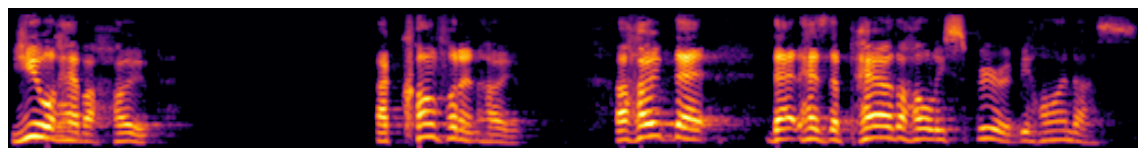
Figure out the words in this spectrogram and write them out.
you will have a hope. A confident hope. A hope that, that has the power of the Holy Spirit behind us.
